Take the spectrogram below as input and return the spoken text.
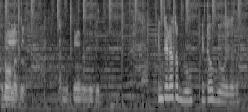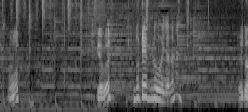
ওটা ভালো আছে কিন্তু এটা তো ব্লু এটাও ব্লু হয়ে যাবে কি হবে দুটোই ব্লু হয়ে যাবে না এটা?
